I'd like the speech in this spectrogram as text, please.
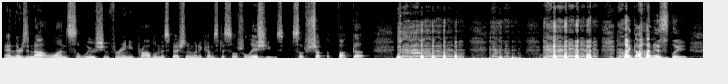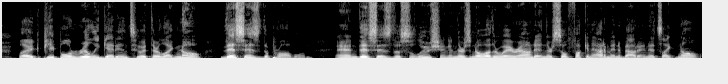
and there's not one solution for any problem, especially when it comes to social issues. So shut the fuck up. like, honestly, like people really get into it. They're like, no, this is the problem and this is the solution and there's no other way around it. And they're so fucking adamant about it. And it's like, no,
